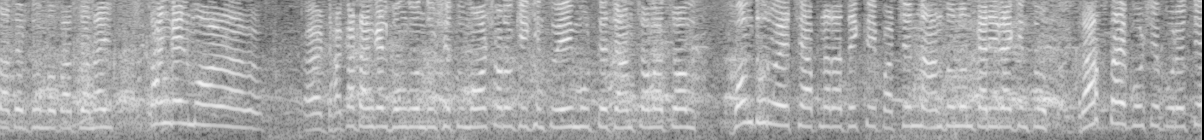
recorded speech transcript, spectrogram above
তাদের ধন্যবাদ জানাই। টাঙ্গাইল ঢাকা টাঙ্গাইল বঙ্গবন্ধু সেতু মহাসড়কে কিন্তু এই মুহূর্তে যান চলাচল বন্ধ রয়েছে। আপনারা দেখতেই পাচ্ছেন আন্দোলনকারীরা কিন্তু রাস্তায় বসে পড়েছে।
